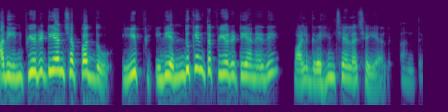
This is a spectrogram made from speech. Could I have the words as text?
అది ఇంప్యూరిటీ అని చెప్పొద్దు. ఈ ఇది ఎందుకింత ప్యూరిటీ అనేది వాళ్ళు గ్రహించేలా చేయాలి. అంతే.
